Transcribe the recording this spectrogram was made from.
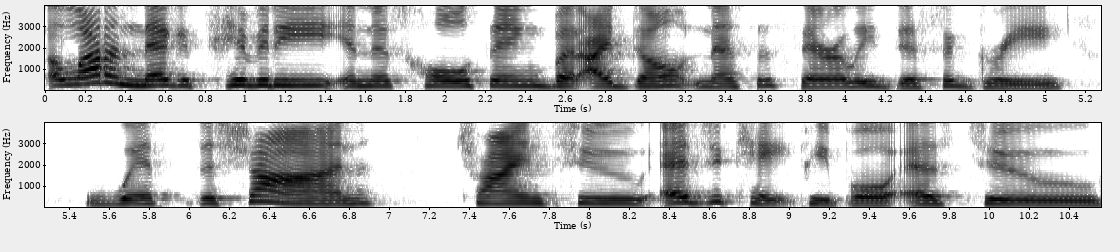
a lot of negativity in this whole thing, but I don't necessarily disagree with DeSean trying to educate people as to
